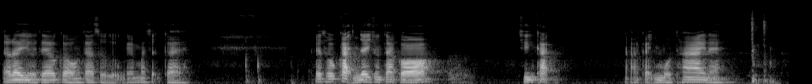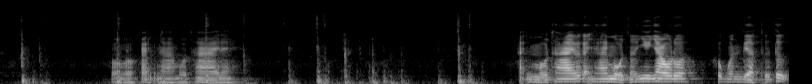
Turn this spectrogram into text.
ở đây người ta yêu cầu chúng ta sử dụng cái ma trận kề cái số cạnh đây chúng ta có 9 cạnh. Đã, cạnh 12 này. Còn có cạnh là 12 này. Cạnh 12 với cạnh 21 nó như nhau thôi không phân biệt thứ tự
